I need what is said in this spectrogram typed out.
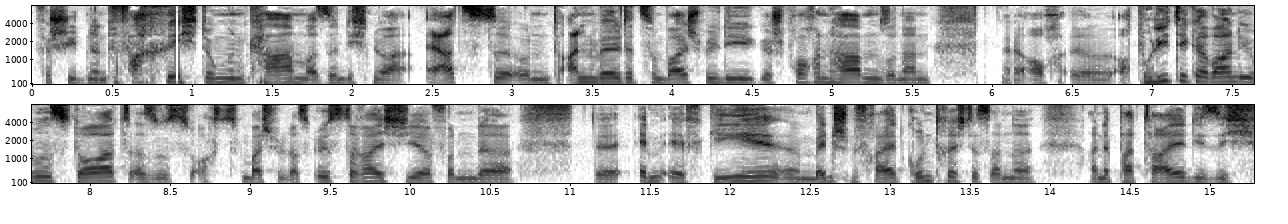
verschiedenen Fachrichtungen kamen, also nicht nur Ärzte und Anwälte zum Beispiel, die gesprochen haben, sondern äh, auch, äh, auch Politiker waren übrigens dort. Also es ist auch zum Beispiel aus Österreich hier von der äh, MFG, äh, Menschenfreiheit, Grundrecht, ist eine, eine Partei, die sich,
